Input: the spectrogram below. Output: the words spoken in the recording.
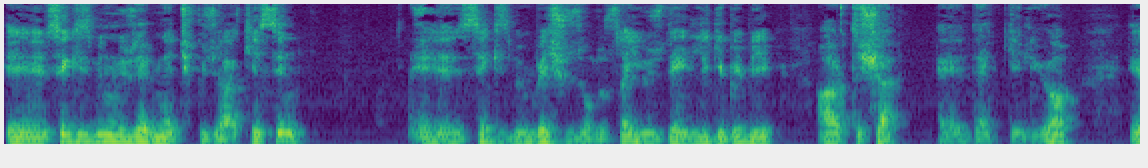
e, 8 binin üzerine çıkacağı kesin. E, 8500 olursa %50 gibi bir artışa e, denk geliyor. E,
